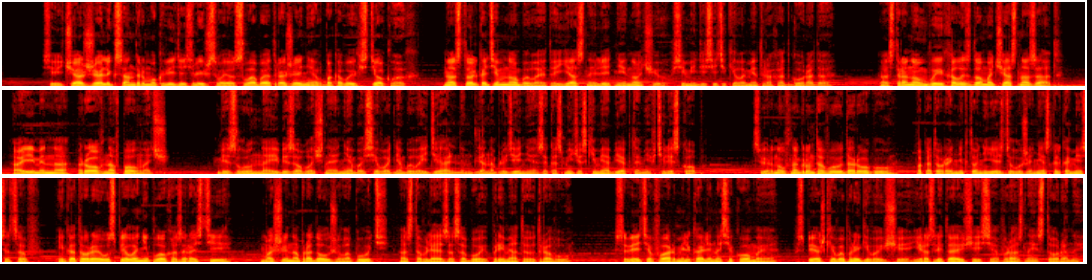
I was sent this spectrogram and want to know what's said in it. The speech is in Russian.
Сейчас же Александр мог видеть лишь свое слабое отражение в боковых стеклах, Настолько темно было этой ясной летней ночью в 70 километрах от города. Астроном выехал из дома час назад, а именно ровно в полночь. Безлунное и безоблачное небо сегодня было идеальным для наблюдения за космическими объектами в телескоп. Свернув на грунтовую дорогу, по которой никто не ездил уже несколько месяцев и которая успела неплохо зарасти, Машина продолжила путь, оставляя за собой примятую траву. В свете фар мелькали насекомые, в спешке выпрыгивающие и разлетающиеся в разные стороны.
